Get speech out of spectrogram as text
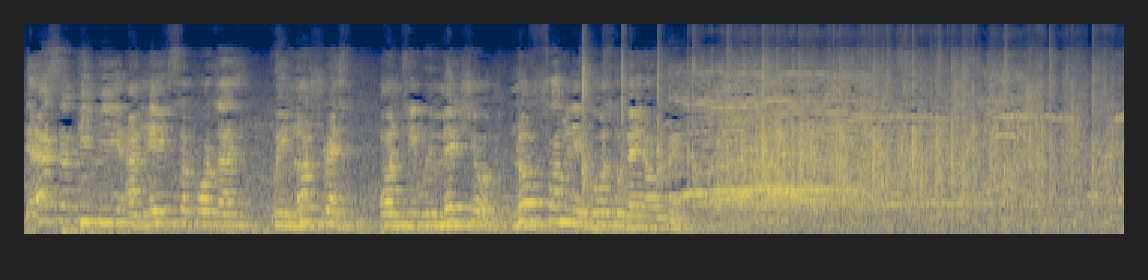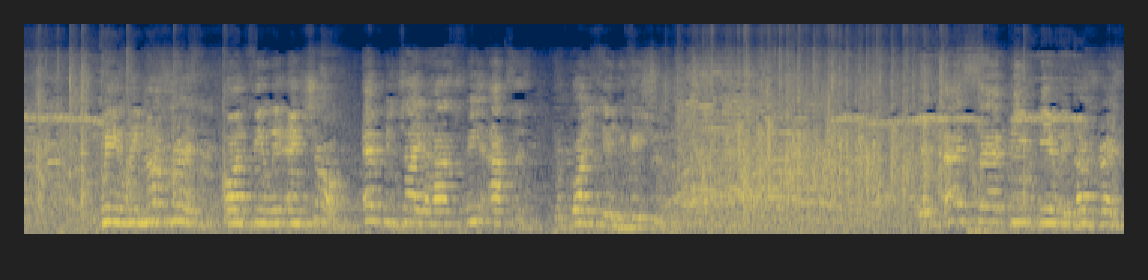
The SLPP and age supporters will not rest until we make sure no family goes to bed hungry. We will not rest until we ensure every child has free access to quality education. The SLPP will not rest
